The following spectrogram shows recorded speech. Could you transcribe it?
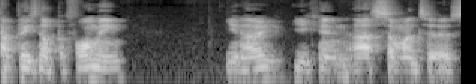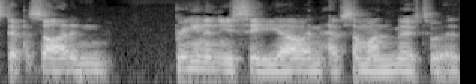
company's not performing, you know, you can ask someone to step aside and bring in a new CEO and have someone move to a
